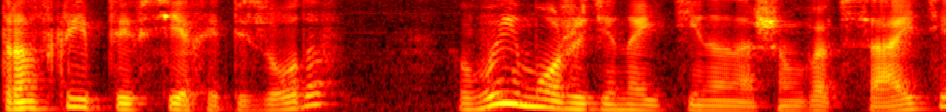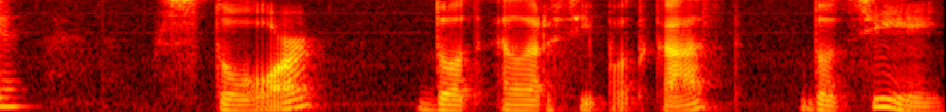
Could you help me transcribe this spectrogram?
Транскрипты всех эпизодов вы можете найти на нашем веб-сайте store.lrcpodcast.com ca.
